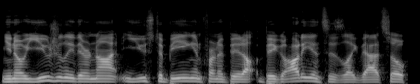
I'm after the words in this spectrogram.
you know, usually they're not used to being in front of big, big audiences like that. So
